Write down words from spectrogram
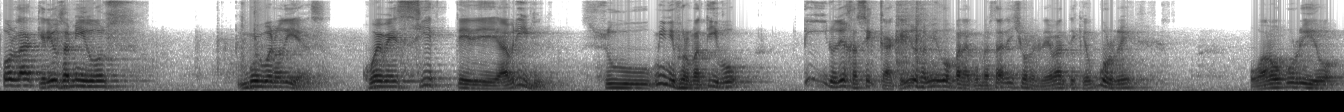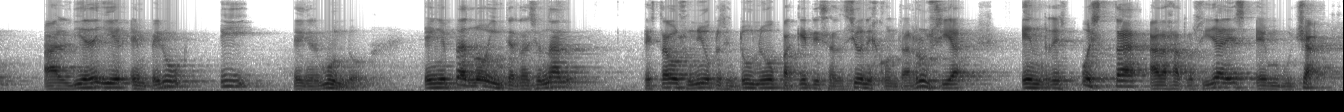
Hola, queridos amigos, muy buenos días. Jueves 7 de abril, su mini informativo, tiro de hoja seca, queridos amigos, para conversar hechos relevantes que ocurre o han ocurrido al día de ayer en Perú y en el mundo. En el plano internacional, Estados Unidos presentó un nuevo paquete de sanciones contra Rusia en respuesta a las atrocidades en Bucha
